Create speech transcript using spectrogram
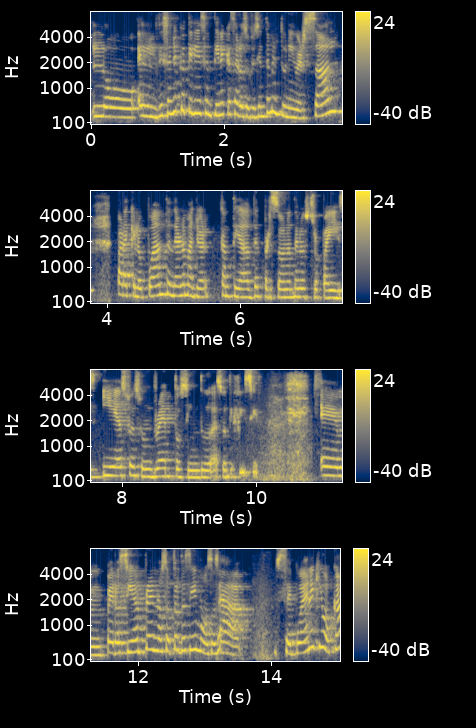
lo, el diseño que utilicen tiene que ser lo suficientemente universal para que lo pueda entender la mayor cantidad de personas de nuestro país. Y eso es un reto, sin duda, eso es difícil. Em, pero siempre nosotros decimos, o sea, se pueden equivocar,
